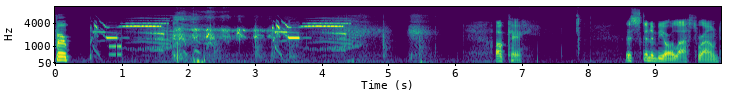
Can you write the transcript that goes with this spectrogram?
Burp. okay. This is going to be our last round.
